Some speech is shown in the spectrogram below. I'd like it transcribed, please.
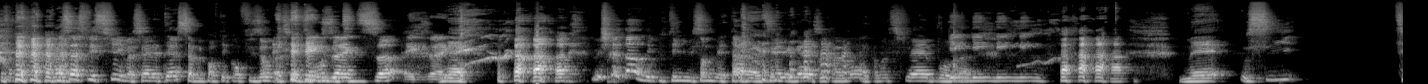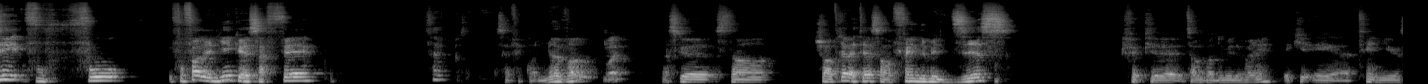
pas ça spécifié, parce qu'à la test, ça peut porter confusion parce que tout le monde Exact. dit ça. exact. Mais, mais je serais d'accord d'écouter une émission de métal, tu sais, les gars, ils sont comme, comment tu fais pour... Ding, euh, ding, ding, ding. mais aussi, tu sais, faut, faut, il faut faire le lien que ça fait, ça, ça fait quoi, 9 ans? Ouais. Parce que c'est en, je suis entré à la thèse en fin 2010, qui fait que, tu en 2020, et qui est 10 Years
